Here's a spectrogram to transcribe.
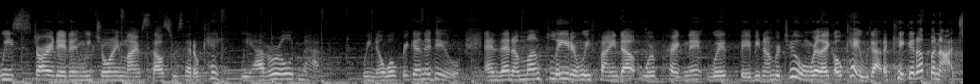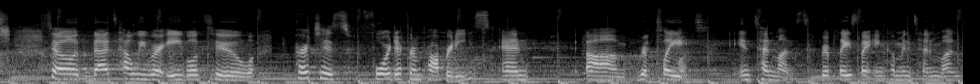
we started and we joined Lifestyles, we said, okay, we have a roadmap. We know what we're gonna do. And then a month later, we find out we're pregnant with baby number two. And we're like, okay, we gotta kick it up a notch. So that's how we were able to purchase four different properties and um, replace in 10 months, replace my income in 10 months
